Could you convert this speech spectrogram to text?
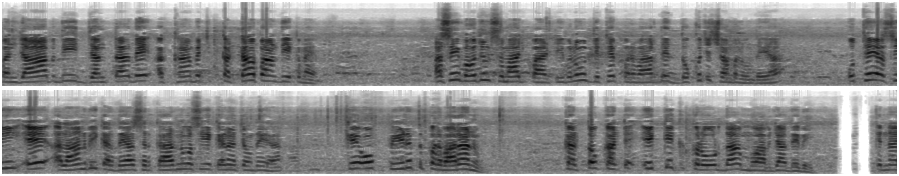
ਪੰਜਾਬ ਦੀ ਜਨਤਾ ਦੇ ਅੱਖਾਂ ਵਿੱਚ ਘੱਟਾ ਪਾਉਣ ਦੀ ਇੱਕ ਮਹਿਮ ਅਸੀਂ ਬਹੁਜਨ ਸਮਾਜ ਪਾਰਟੀ ਵੱਲੋਂ ਜਿੱਥੇ ਪਰਿਵਾਰ ਦੇ ਦੁੱਖ 'ਚ ਸ਼ਾਮਲ ਹੁੰਦੇ ਆ, ਉੱਥੇ ਅਸੀਂ ਇਹ ਐਲਾਨ ਵੀ ਕਰਦੇ ਆ, ਸਰਕਾਰ ਨੂੰ ਅਸੀਂ ਇਹ ਕਹਿਣਾ ਚਾਹੁੰਦੇ ਆ ਕਿ ਉਹ ਪੀੜਤ ਪਰਿਵਾਰਾਂ ਨੂੰ ਘੱਟ ਤੋਂ ਘੱਟ 1-1 ਕਰੋੜ ਦਾ ਮੁਆਵਜ਼ਾ ਦੇਵੇ। ਕਿੰਨਾ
